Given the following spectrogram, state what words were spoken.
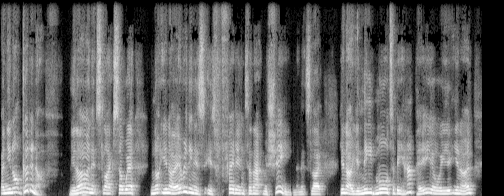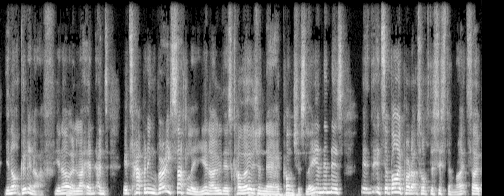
and you're not good enough, you know. Mm-hmm. And it's like so we're not, you know, everything is is fed into that machine, and it's like you know you need more to be happy, or you you know you're not good enough, you know, mm. and like and and it's happening very subtly, you know. There's coercion there consciously, and then there's it's a byproduct of the system, right? So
